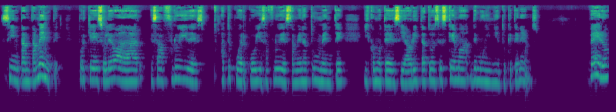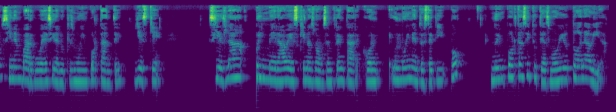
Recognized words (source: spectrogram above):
Sin tanta mente, porque eso le va a dar esa fluidez a tu cuerpo y esa fluidez también a tu mente y como te decía ahorita todo ese esquema de movimiento que tenemos. Pero, sin embargo, voy a decir algo que es muy importante y es que si es la primera vez que nos vamos a enfrentar con un movimiento de este tipo, no importa si tú te has movido toda la vida.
